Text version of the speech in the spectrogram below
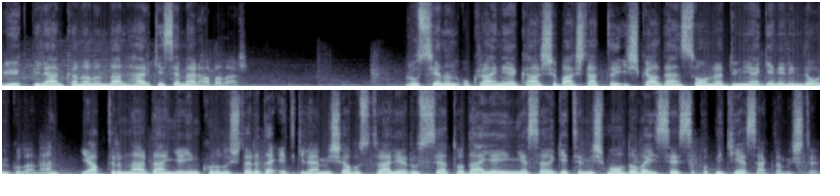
Büyük Plan kanalından herkese merhabalar. Rusya'nın Ukrayna'ya karşı başlattığı işgalden sonra dünya genelinde uygulanan yaptırımlardan yayın kuruluşları da etkilenmiş Avustralya Rusya Today yayın yasağı getirmiş Moldova ise Sputnik'i yasaklamıştı.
